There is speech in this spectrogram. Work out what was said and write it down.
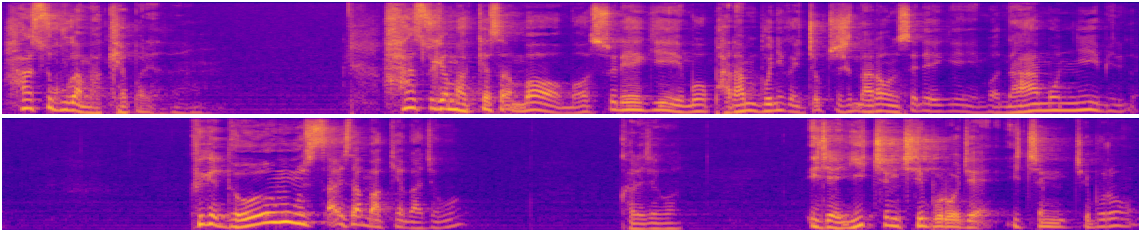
하수구가 막혀버렸어요. 하수구가 막혀서 뭐, 뭐 쓰레기 뭐 바람 부니까 이쪽 저쪽 날아온 쓰레기 뭐 나뭇잎 그게 너무 쌓여서 막혀 가지고 그래가지고 이제 2층 집으로 이제 2층 집으로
